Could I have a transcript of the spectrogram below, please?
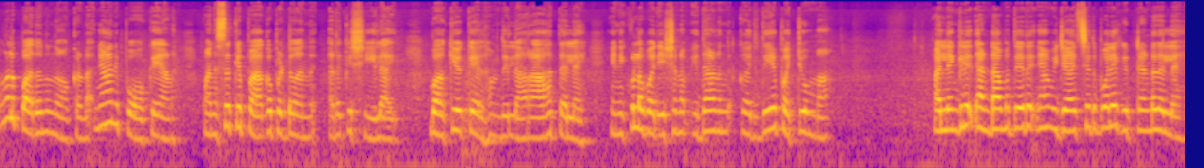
നിങ്ങളിപ്പോൾ അതൊന്നും നോക്കണ്ട. ഞാനിപ്പോൾ ഓക്കെയാണ് മനസ്സൊക്കെ പാകപ്പെട്ട് വന്ന് അതൊക്കെ ശീലായി. ബാക്കിയൊക്കെ അലഹമില്ല റാഹത്തല്ലേ? എനിക്കുള്ള പരീക്ഷണം ഇതാണെന്ന് കരുതേ പറ്റൂ ഉമ്മ. അല്ലെങ്കിൽ രണ്ടാമത്തേത് ഞാൻ വിചാരിച്ചതുപോലെ കിട്ടേണ്ടതല്ലേ?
